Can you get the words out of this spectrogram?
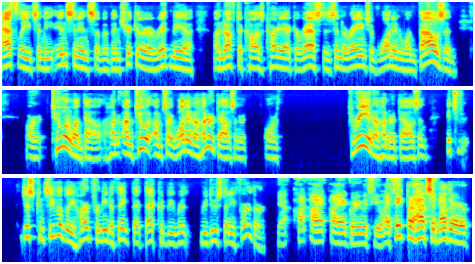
athletes and the incidence of a ventricular arrhythmia enough to cause cardiac arrest is in the range of one in 1,000 or two in 1,000, I'm um, two, I'm sorry, one in 100,000 or, or three in 100,000, it's just conceivably hard for me to think that that could be re- reduced any further. Yeah, I, I, I agree with you. I think perhaps another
